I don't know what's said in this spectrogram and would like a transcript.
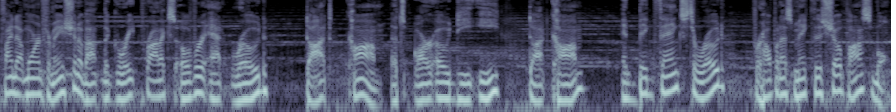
Find out more information about the great products over at Rode.com. That's R O D E.com. And big thanks to Rode for helping us make this show possible.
